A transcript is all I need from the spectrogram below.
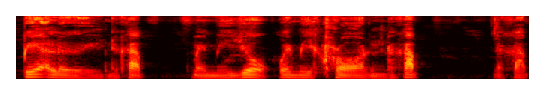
เปี้ยเลยนะครับ ไม่มีโยกไม่มีคลอนนะครับนะครับ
